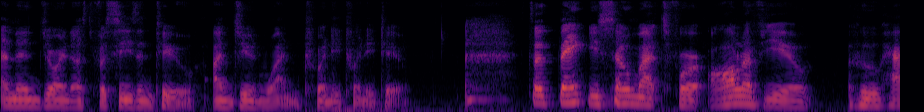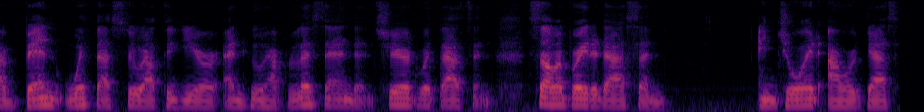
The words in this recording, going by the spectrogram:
and then join us for season two on June 1, 2022. So, thank you so much for all of you who have been with us throughout the year and who have listened and shared with us and celebrated us and enjoyed our guests.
